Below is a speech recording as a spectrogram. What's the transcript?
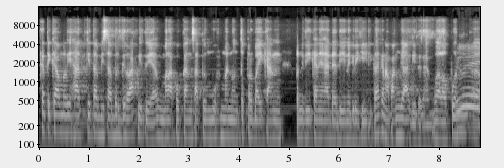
ketika melihat kita bisa bergerak gitu ya melakukan satu movement untuk perbaikan pendidikan yang ada di negeri kita kenapa enggak gitu kan? Walaupun Wih, uh,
